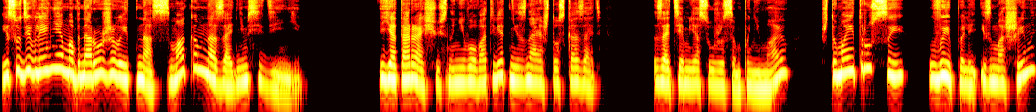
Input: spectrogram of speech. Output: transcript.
и с удивлением обнаруживает нас с Маком на заднем сиденье. Я таращусь на него в ответ, не зная, что сказать. Затем я с ужасом понимаю, что мои трусы выпали из машины,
